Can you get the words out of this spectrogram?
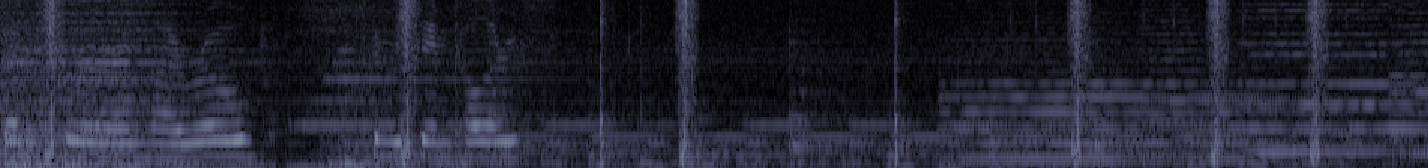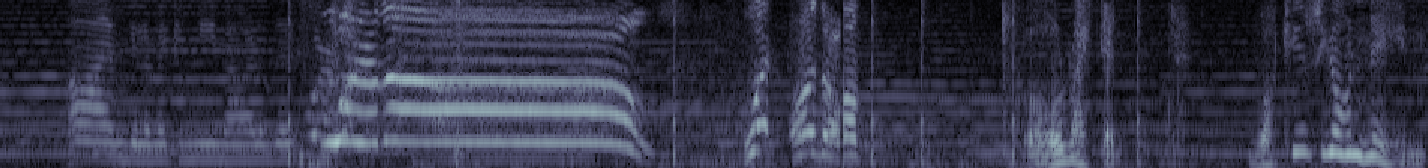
Then for my robe, it's gonna be same colors. I'm gonna make a meme out of this. What are those? What are those? All right then. What is your name?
